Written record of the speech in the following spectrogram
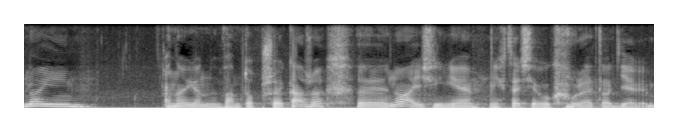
no i no i on wam to przekaże. E, No a jeśli nie, nie chcecie w ogóle, to nie wiem.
